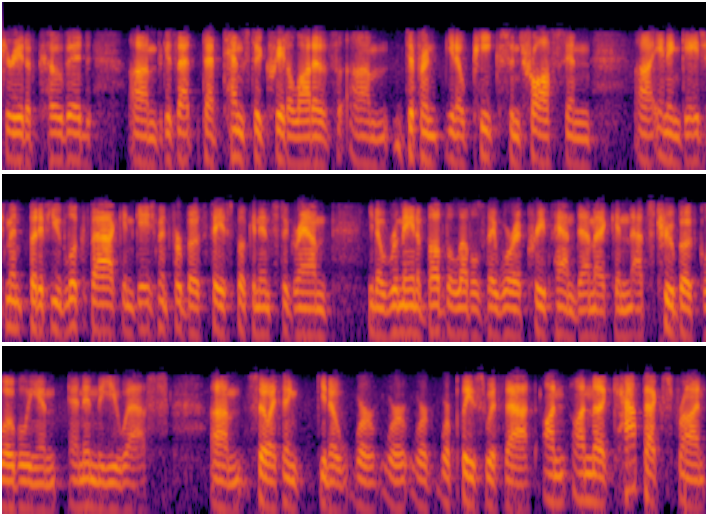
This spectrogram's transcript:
period of COVID, um, because that that tends to create a lot of um, different you know, peaks and troughs in uh, in engagement. But if you look back, engagement for both Facebook and Instagram, you know, remain above the levels they were at pre-pandemic, and that's true both globally and and in the U.S. Um, so I think, you know, we're we're we're, we're pleased with that. On on the CapEx front,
